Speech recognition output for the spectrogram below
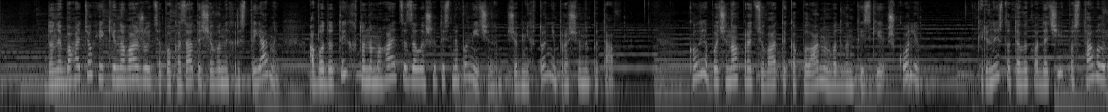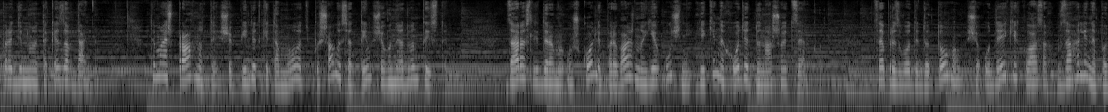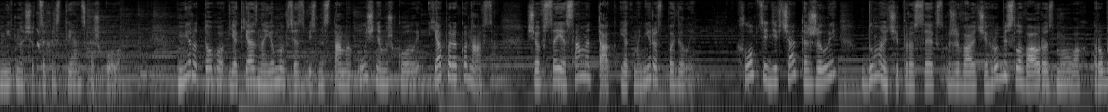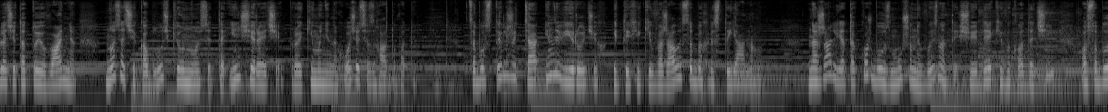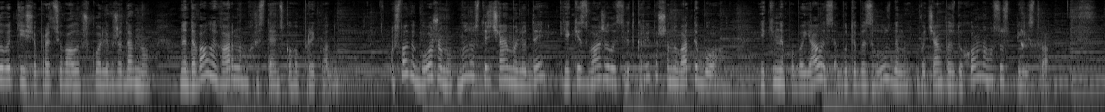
До небагатьох, які наважуються показати, що вони християни, або до тих, хто намагається залишитись непоміченим, щоб ніхто ні про що не питав. Коли я починав працювати капеланом в адвентистській школі, керівництво та викладачі поставили переді мною таке завдання. Ти маєш прагнути, щоб підлітки та молодь пишалися тим, що вони адвентисти. Зараз лідерами у школі переважно є учні, які не ходять до нашої церкви. Це призводить до того, що у деяких класах взагалі не помітно, що це християнська школа. У міру того, як я знайомився з 800 учнями школи, я переконався, що все є саме так, як мені розповіли. Хлопці і дівчата жили, думаючи про секс, вживаючи грубі слова у розмовах, роблячи татуювання, носячи каблучки у носі та інші речі, про які мені не хочеться згадувати. Це був стиль життя і невіруючих, і тих, які вважали себе християнами. На жаль, я також був змушений визнати, що і деякі викладачі, особливо ті, що працювали в школі вже давно, не давали гарного християнського прикладу. У Слові Божому ми зустрічаємо людей, які зважились відкрито шанувати Бога, які не побоялися бути безглуздими в очах бездуховного суспільства,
